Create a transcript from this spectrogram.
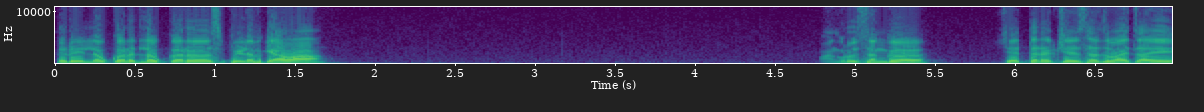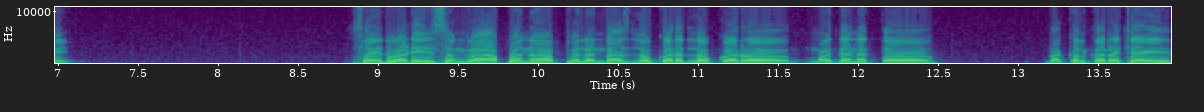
तरी लवकरात लवकर स्पीडअप घ्यावा. मांगरू संघ. क्षेत्ररक्षक सजवायचा आहे. सैदवाडे संघ आपण फलंदाज लवकरात लवकर मैदानात दाखल करायचे आहेत.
